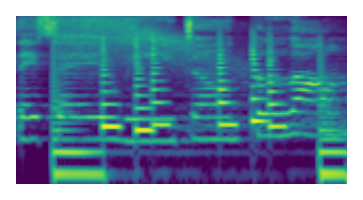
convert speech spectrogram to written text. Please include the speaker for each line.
Speaker 1: They say we don't belong.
